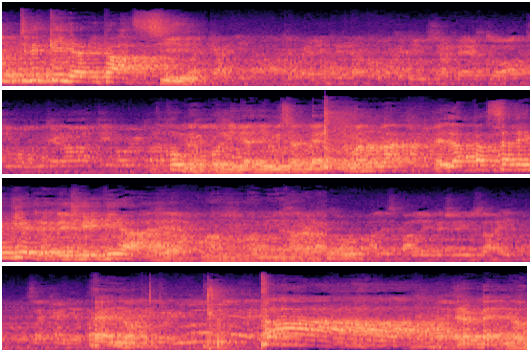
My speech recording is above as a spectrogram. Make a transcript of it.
Non ti perché gliela ripassi? Come buona idea di Luis Alberto? Ma non l'ha, l'ha passata indietro invece di tirare. Mamma mia. Bello. Ah! Era bello.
